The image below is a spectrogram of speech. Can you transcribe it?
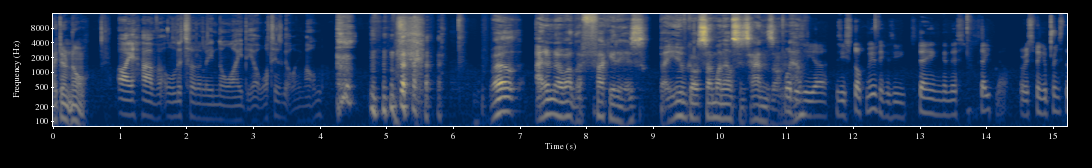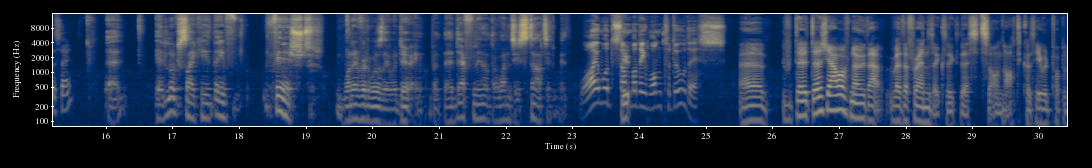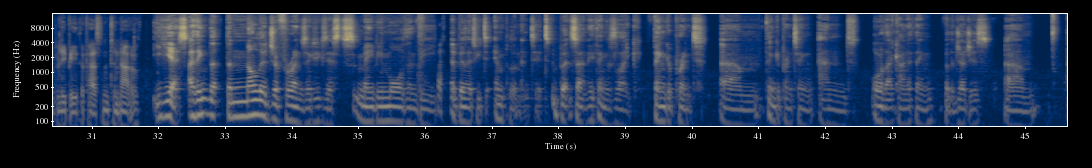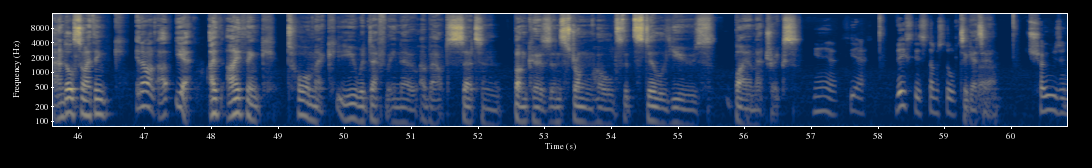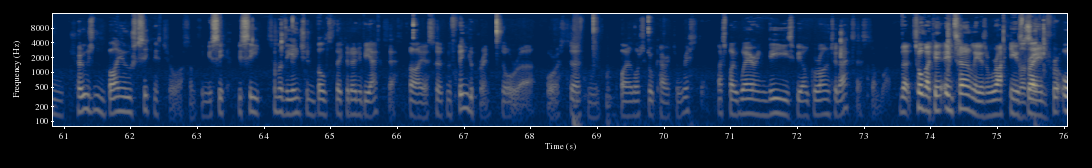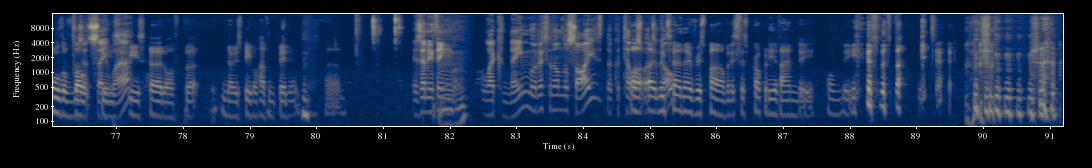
I don't know. I have literally no idea what is going on. well, I don't know what the fuck it is, but you've got someone else's hands on What now. does he? Uh, has he stopped moving? Is he staying in this state now? Are his fingerprints the same? Uh, it looks like he, they've finished whatever it was they were doing, but they're definitely not the ones he started with. Why would somebody want to do this? Uh, d- does Yarov know that whether forensics exists or not? Because he would probably be the person to know. Yes, I think that the knowledge of forensics exists maybe more than the ability to implement it, but certainly things like fingerprint, um, fingerprinting, and all of that kind of thing for the judges. Um, and also, I think you know what? Uh, yeah, I I think Tormek, you would definitely know about certain bunkers and strongholds that still use biometrics Yeah, yeah. This is some sort to of get uh, in. chosen chosen biosignature or something. You see, you see, some of the ancient vaults they could only be accessed by a certain fingerprint or uh, or a certain biological characteristic. That's by wearing these we are granted access somewhere. But Tormek internally is racking his Does brain it- for all the vaults say he's, where? he's heard of, but knows people haven't been in. Um, Is anything Mhm. Like a name written on the side that could tell us well, where uh, to we go? turn over his palm and it says "Property of Andy" on the, on the back.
